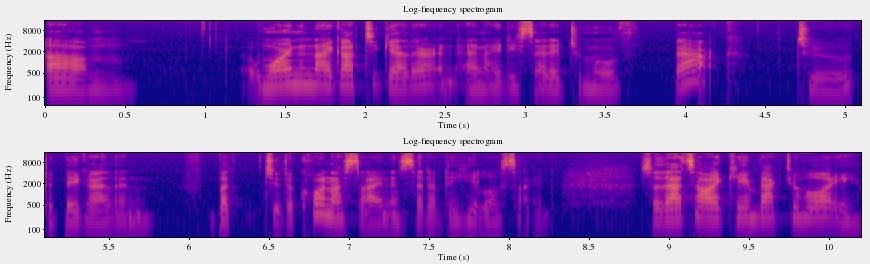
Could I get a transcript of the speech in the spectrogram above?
um, Warren and I got together, and, and I decided to move back to the Big Island, but to the Kona side instead of the Hilo side. So that's how I came back to Hawaii.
